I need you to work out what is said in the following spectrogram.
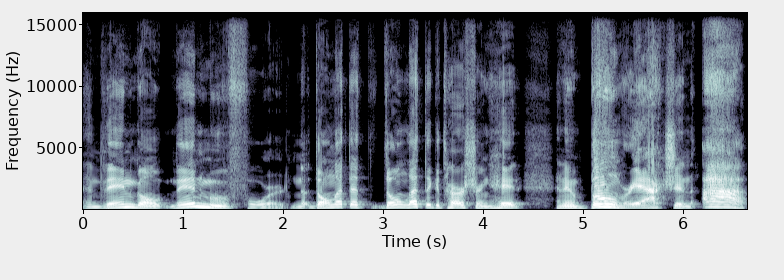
and then go then move forward. No, don't let that don't let the guitar string hit and then boom reaction ah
